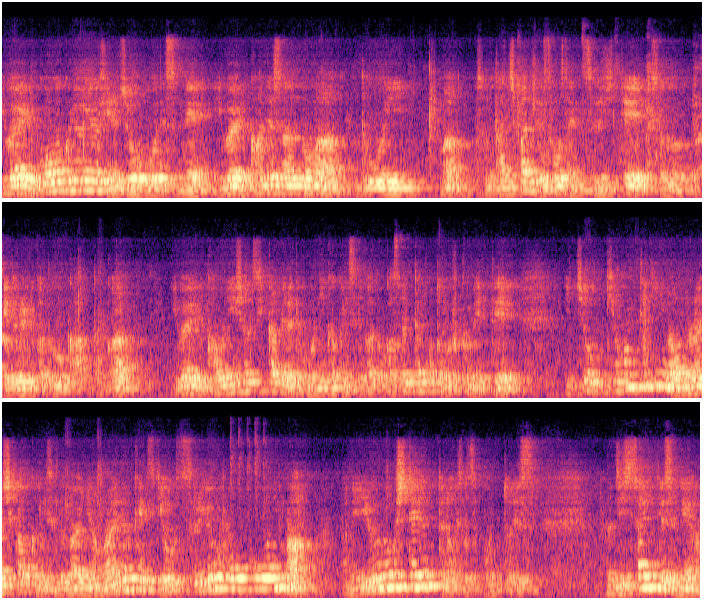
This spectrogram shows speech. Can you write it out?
いわゆる高額療養費の情報ですね。いわゆる患者さんのまあ同意、まあ、そのタッチパネル操作に通じてその受け取れるかどうかとかいわゆる顔認証付きカメラで本人確認するかどうかそういったことも含めて一応基本的にはオンライン資格にする場合には前の受付をするよう方向にまあ誘導してるっていうのが一つポイントです。実際にですねあの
